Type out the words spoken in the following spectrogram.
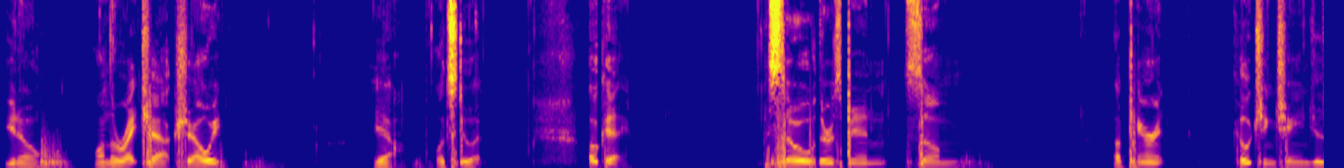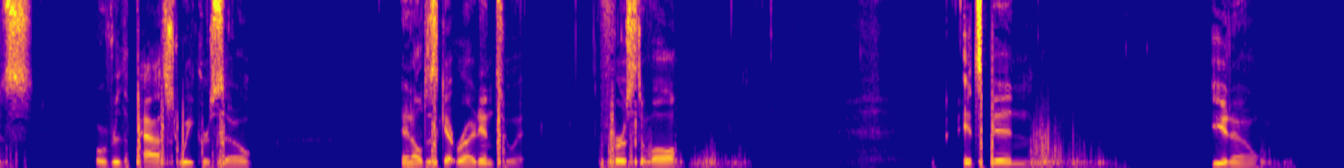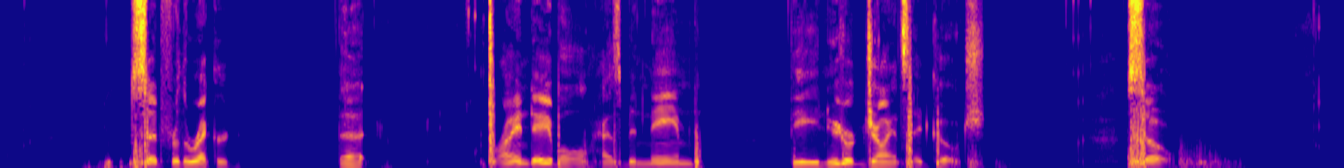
you know, on the right track, shall we? Yeah, let's do it. Okay. So there's been some apparent coaching changes over the past week or so and I'll just get right into it. First of all, it's been, you know, said for the record that Brian Daboll has been named the New York Giants head coach. So,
